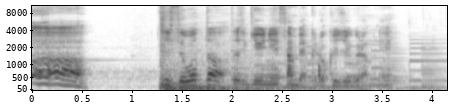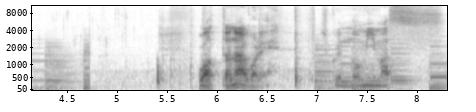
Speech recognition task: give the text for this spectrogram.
うわー人生終わった私牛乳 360g ね。終わったな、これ。これ飲みます。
